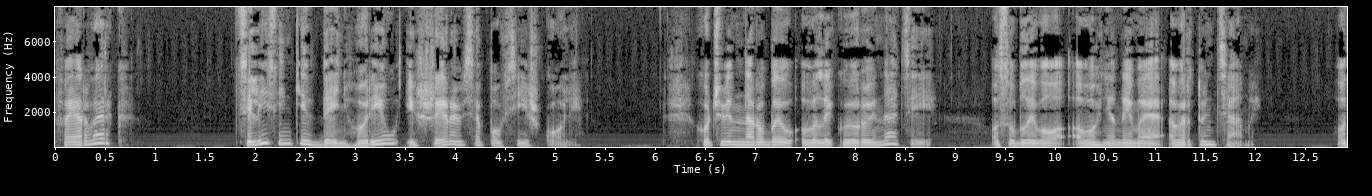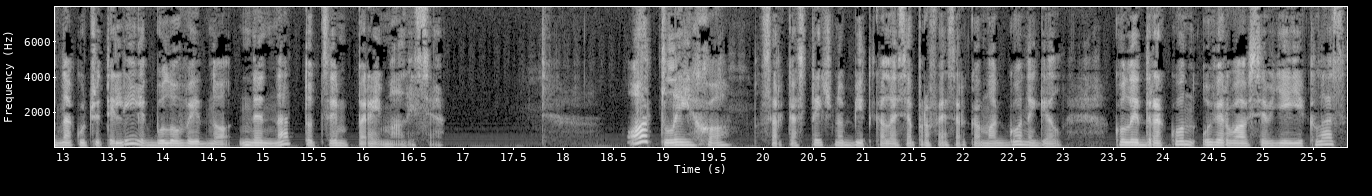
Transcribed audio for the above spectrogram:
Феєрверк цілісінький день горів і ширився по всій школі. Хоч він наробив великої руйнації, особливо вогняними вертунцями, однак учителі, як було видно, не надто цим переймалися. От лихо, саркастично бідкалася професорка МакГонегел, коли дракон увірвався в її клас,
